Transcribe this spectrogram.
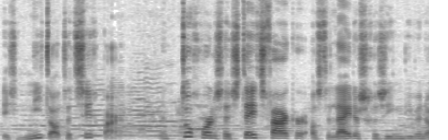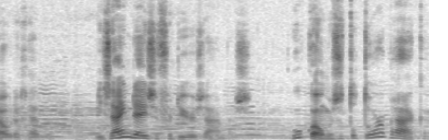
is niet altijd zichtbaar. En toch worden zij steeds vaker als de leiders gezien die we nodig hebben. Wie zijn deze verduurzamers? Hoe komen ze tot doorbraken?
